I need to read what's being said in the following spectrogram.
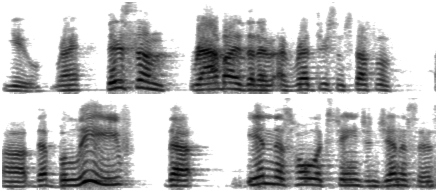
you, right? There's some rabbis that I've, I've read through some stuff of uh, that believe that in this whole exchange in Genesis,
